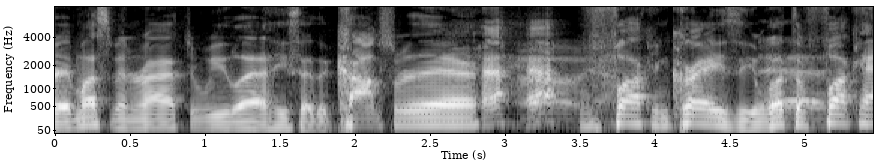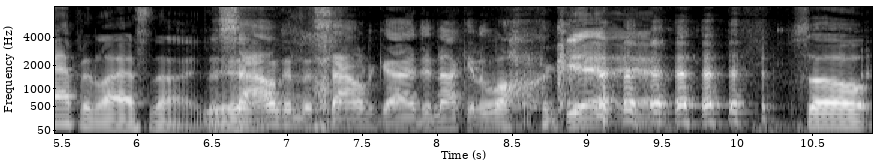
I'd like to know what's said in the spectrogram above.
It must have been right after we left. He said the cops were there. Oh. Fucking crazy. What the fuck happened last night? The dude? sound and the sound guy did not get along. Yeah, yeah. So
